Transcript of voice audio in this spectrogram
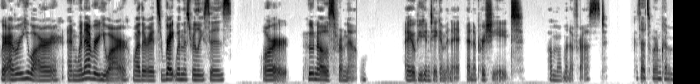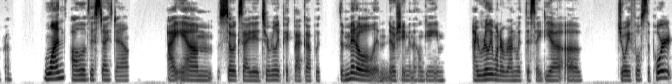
wherever you are and whenever you are, whether it's right when this releases or who knows from now, I hope you can take a minute and appreciate a moment of rest because that's where I'm coming from. Once all of this dies down, I am so excited to really pick back up with the middle and no shame in the home game. I really want to run with this idea of joyful support.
